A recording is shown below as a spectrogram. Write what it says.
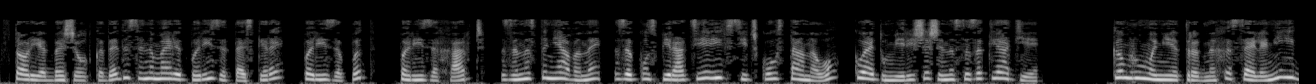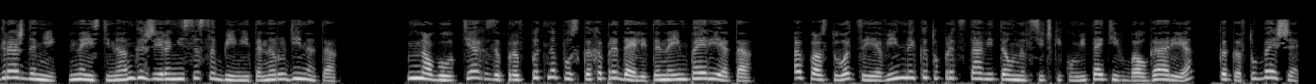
Вторият беше откъде да се намерят пари за тескере, пари за път, пари за харч, за настаняване, за конспирация и всичко останало, което миришеше на съзаклятие. Към Румъния тръгнаха селени и граждани, наистина ангажирани с събините на родината. Много от тях за пръв път напускаха пределите на империята. Апостолът се яви не като представител на всички комитети в България, какъвто беше,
